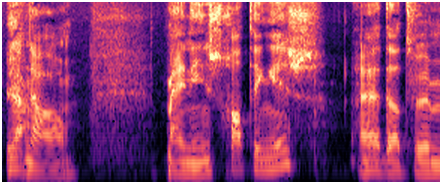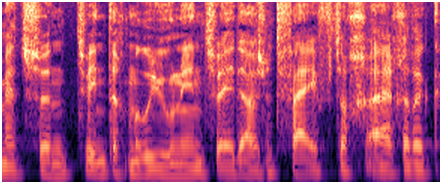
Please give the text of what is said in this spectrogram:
Ja. Nou, mijn inschatting is... hè, dat we met z'n 20 miljoen in 2050 eigenlijk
